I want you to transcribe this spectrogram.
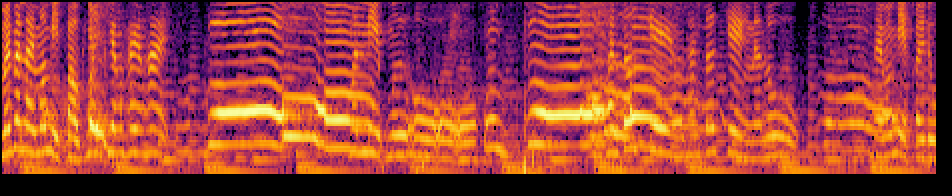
ไม่เป็นไรมามีเป่าเพียงเพียงเพียงให้มันหนีบมือโอโอโอโอ้พันเตอร์เก่งพันเตอร์เก่งนะลูกไหนมามีเคยดู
